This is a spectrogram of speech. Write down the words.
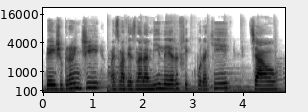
Beijo grande, mais uma vez Nara Miller, fico por aqui. Tchau.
